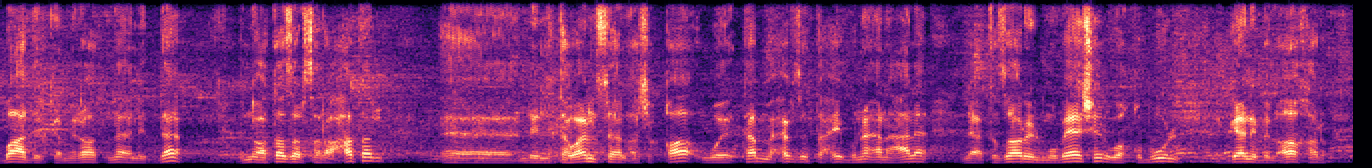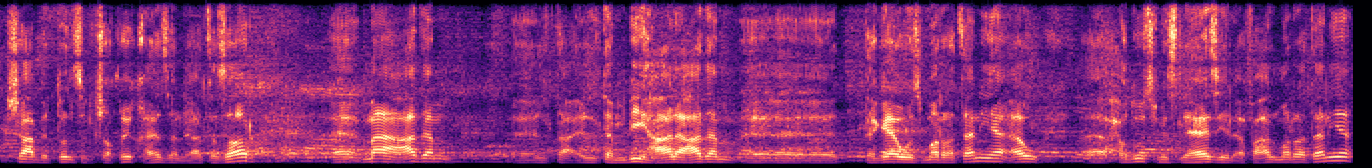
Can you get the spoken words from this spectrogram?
وبعض الكاميرات نقلت ده. إنه اعتذر صراحة آه، للتوانسة الأشقاء وتم حفظ التحقيق بناء على الاعتذار المباشر وقبول الجانب الآخر الشعب التونسي الشقيق هذا الاعتذار آه، مع عدم آه، الت- التنبيه على عدم تجاوز مرة تانية أو حدوث مثل هذه الأفعال مرة تانية.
